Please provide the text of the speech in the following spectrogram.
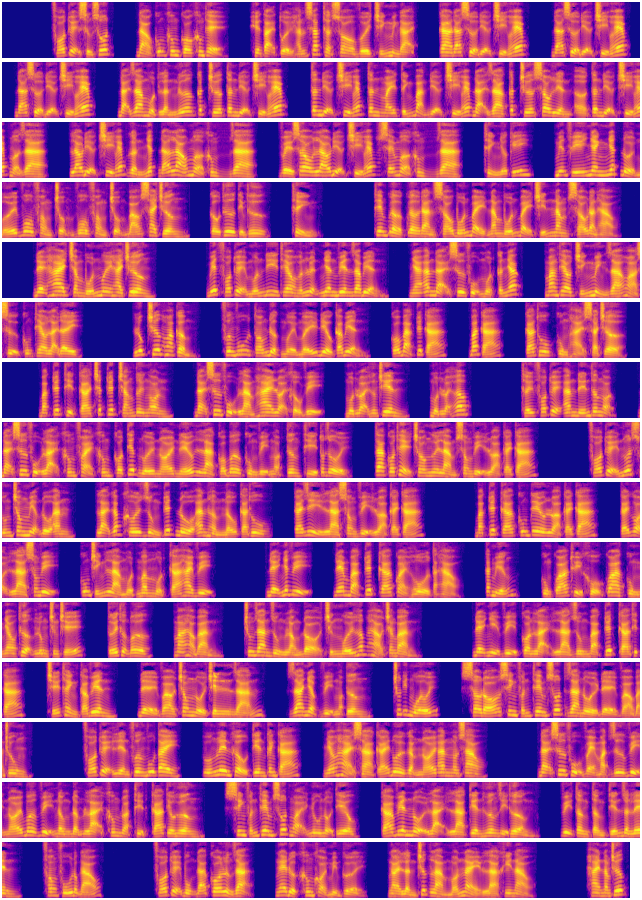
Phó tuệ sửng sốt, đảo cũng không có không thể, hiện tại tuổi hắn sắc thật so với chính mình đại, ca đã sửa địa chỉ web, đã sửa địa chỉ web, đã sửa địa chỉ web, đại gia một lần nữa cất chứa tân địa chỉ web, tân địa chỉ web tân máy tính bản địa chỉ web đại gia cất chứa sau liền ở tân địa chỉ web mở ra, lao địa chỉ web gần nhất đã lão mở không ra, về sau lão địa chỉ web sẽ mở không ra, thỉnh nhớ kỹ, miễn phí nhanh nhất đổi mới vô phòng trộm vô phòng trộm báo sai trường, cầu thư tìm thư, thỉnh. Thêm cờ cờ đàn 647547956 đàn hảo. Đệ 242 chương. Biết Phó Tuệ muốn đi theo huấn luyện nhân viên ra biển, nhà ăn đại sư phụ một cân nhắc, mang theo chính mình ra hỏa sự cũng theo lại đây. Lúc trước hoa cẩm, Phương Vũ tóm được mười mấy điều cá biển, có bạc tuyết cá, bát cá, cá thu cùng hải xà chờ. Bạc tuyết thịt cá chất tuyết trắng tươi ngon, đại sư phụ làm hai loại khẩu vị, một loại hương chiên, một loại hấp. Thấy Phó Tuệ ăn đến thơ ngọt, đại sư phụ lại không phải không có tiếc nuối nói nếu là có bơ cùng vị ngọt tương thì tốt rồi, ta có thể cho ngươi làm xong vị lỏa cái cá. Phó Tuệ nuốt xuống trong miệng đồ ăn, lại gấp khôi dùng tuyết đồ ăn hầm nấu cá thu, cái gì là xong vị lỏa cái cá. Bạc tuyết cá cũng kêu lỏa cái cá, cái gọi là song vị, cũng chính là một mâm một cá hai vị. Đệ nhất vị, đem bạc tuyết cá quải hồ tạc hảo, cắt miếng, cùng quá thủy khổ qua cùng nhau thượng lung trưng chế, tới thượng bơ, mã hảo bản, trung gian dùng lòng đỏ trứng muối hấp hảo trang bản. Đệ nhị vị còn lại là dùng bạc tuyết cá thịt cá, chế thành cá viên, để vào trong nồi trên rán, gia nhập vị ngọt tương, chút ít muối, sau đó sinh phấn thêm sốt ra nồi để vào bàn chung. Phó tuệ liền phương vũ tay, uống lên khẩu tiên canh cá, nhéo hải xà cái đuôi gặm nói ăn ngon sao. Đại sư phụ vẻ mặt dư vị nói bơ vị nồng đậm lại không đoạt thịt cá tiêu hương, sinh phấn thêm sốt ngoại nhu nội tiêu, cá viên nội lại là tiên hương dị thường, vị tầng tầng tiến dần lên, phong phú độc đáo. Phó tuệ bụng đã có lường dạ, nghe được không khỏi mỉm cười, ngài lần trước làm món này là khi nào? Hai năm trước.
